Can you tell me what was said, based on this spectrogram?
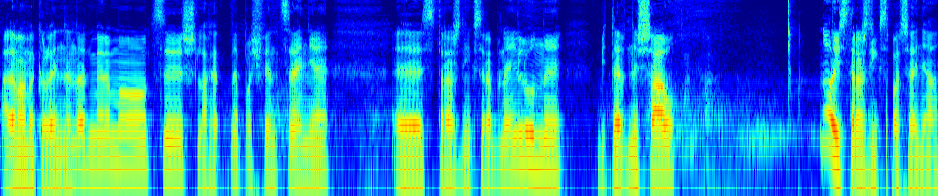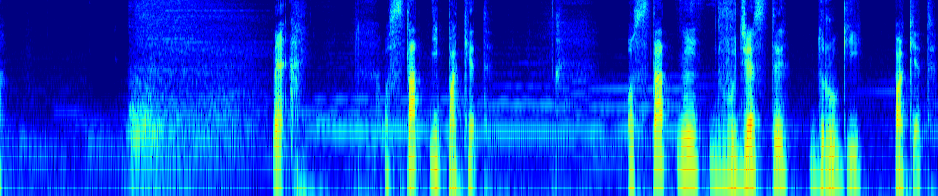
ale mamy kolejny nadmiar mocy, szlachetne poświęcenie, yy, strażnik srebrnej luny, bitewny szał, no i strażnik spaczenia. Meh. Ostatni pakiet. Ostatni, 22 pakiet.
